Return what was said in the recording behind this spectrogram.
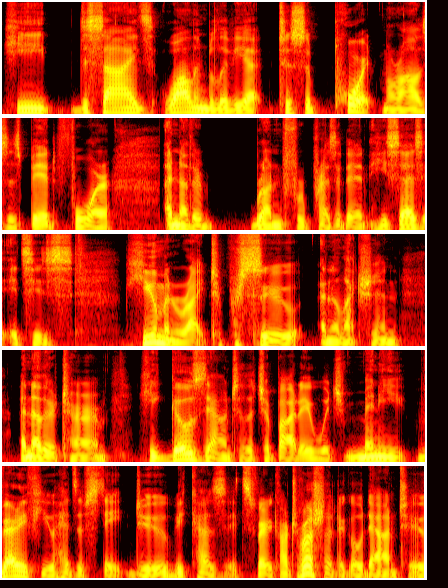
He decides while in Bolivia to support Morales' bid for another run for president. He says it's his human right to pursue an election, another term. He goes down to the Chapare, which many, very few heads of state do because it's very controversial to go down to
